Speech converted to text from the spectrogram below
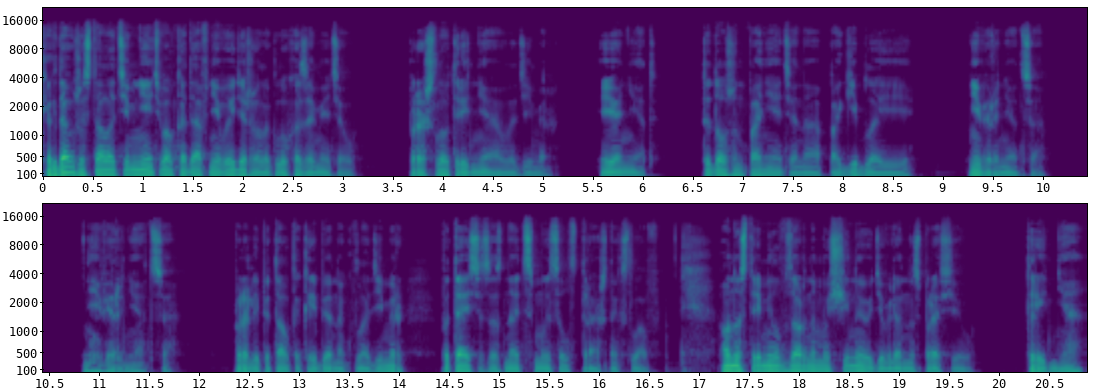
Когда уже стало темнеть, волкодав не выдержал и глухо заметил. «Прошло три дня, Владимир. Ее нет». Ты должен понять, она погибла и не вернется. Не вернется, пролепетал как ребенок Владимир, пытаясь осознать смысл страшных слов. Он устремил взор на мужчину и удивленно спросил. «Три дня?»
